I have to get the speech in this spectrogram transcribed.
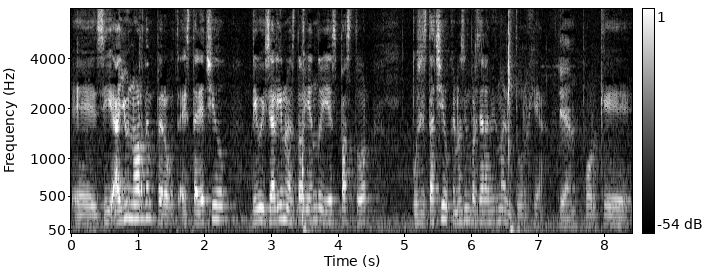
Eh, sí, hay un orden, pero estaría chido. Digo, y si alguien nos está oyendo y es pastor, pues está chido que no siempre sea la misma liturgia. Ya. Porque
